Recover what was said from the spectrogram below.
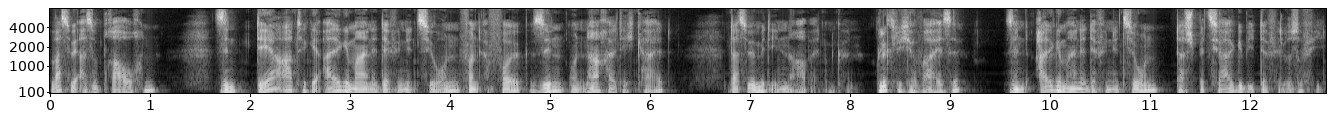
Was wir also brauchen, sind derartige allgemeine Definitionen von Erfolg, Sinn und Nachhaltigkeit, dass wir mit ihnen arbeiten können. Glücklicherweise sind allgemeine Definitionen das Spezialgebiet der Philosophie.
